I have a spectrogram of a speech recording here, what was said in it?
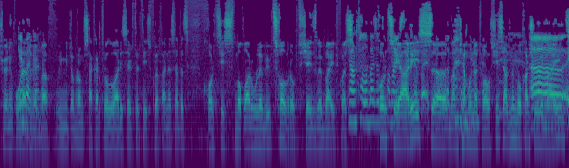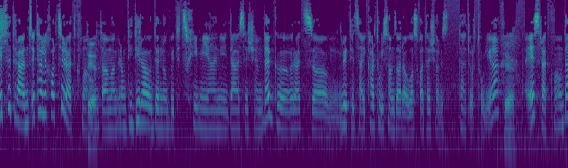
ჩვენი ყურადღება, იმიტომ რომ საქართველო არის ერთ-ერთი ის ქვეყანა, სადაც ხორცის მოყვარულები ვცხოვრობთ, შეიძლება ითქვას. ხორცი არის ეს ამ ჩამონათვალში, სადმე მოხარშული მაინც. იცით რა, წითელი ხორცი რა თქმა უნდა, მაგრამ დიდი რაოდენობით ცხიმიანი და ასე შემდეგ, რაც აა, რითიც აი ქართული სამზარეულო სხვათა შორის დატვირთულია, ეს რა თქმა უნდა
